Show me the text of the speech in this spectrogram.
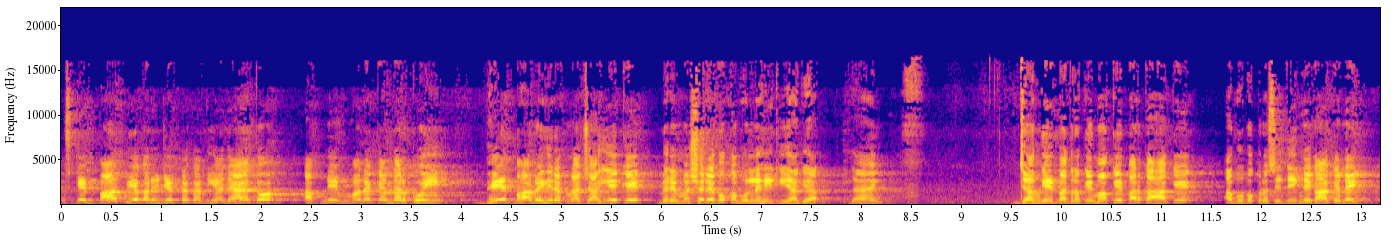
اس کے بعد بھی اگر ریجیکٹ کر دیا جائے تو اپنے من کے اندر کوئی بھید بھاؤ نہیں رکھنا چاہیے کہ میرے مشورے کو قبول نہیں کیا گیا۔ نہیں۔ جنگ بدر کے موقع پر کہا کہ ابو بکر صدیق نے کہا کہ نہیں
